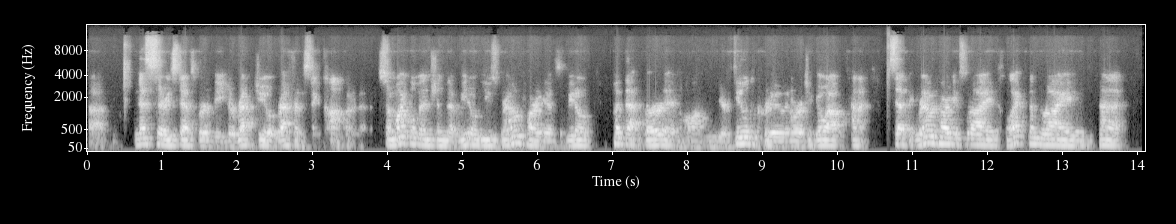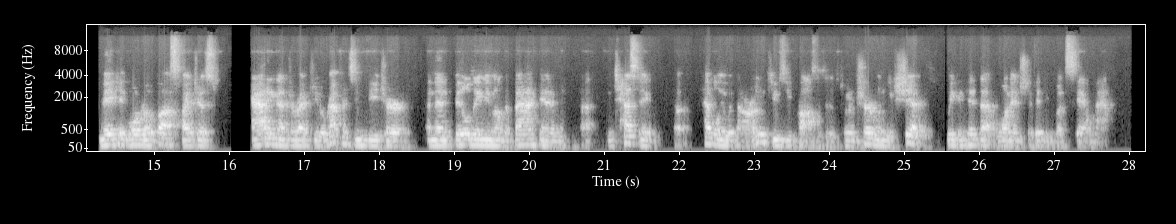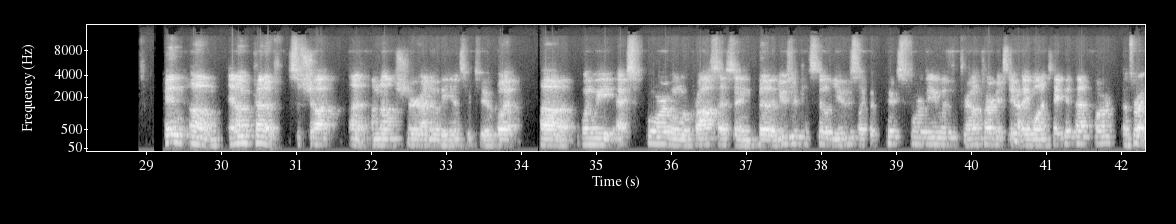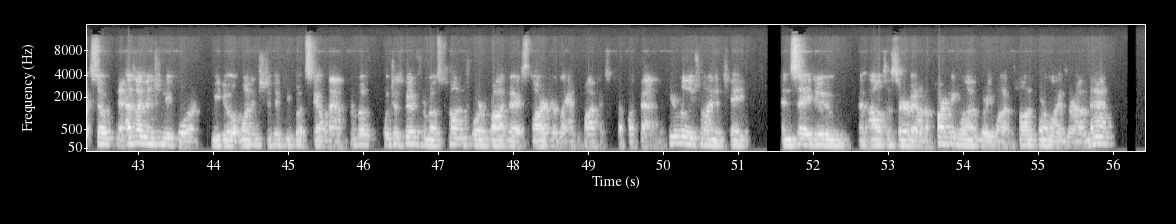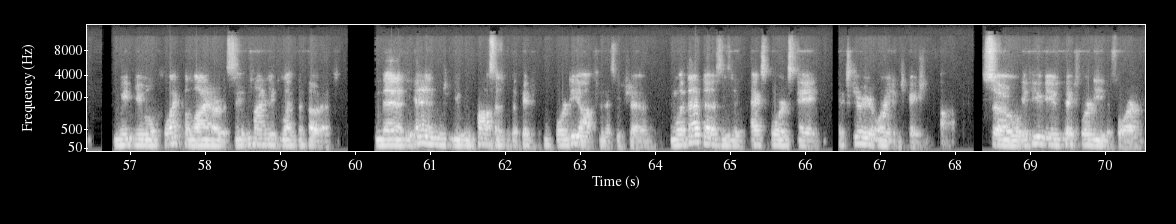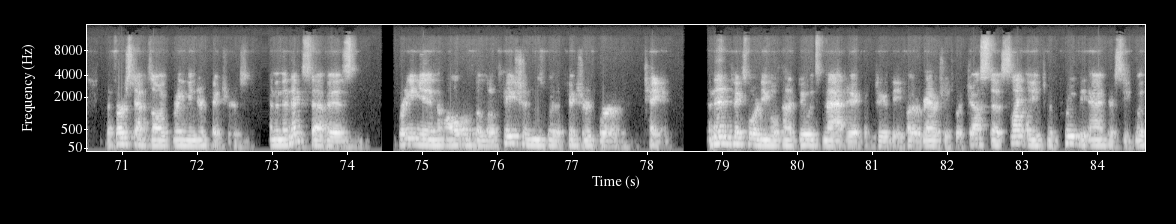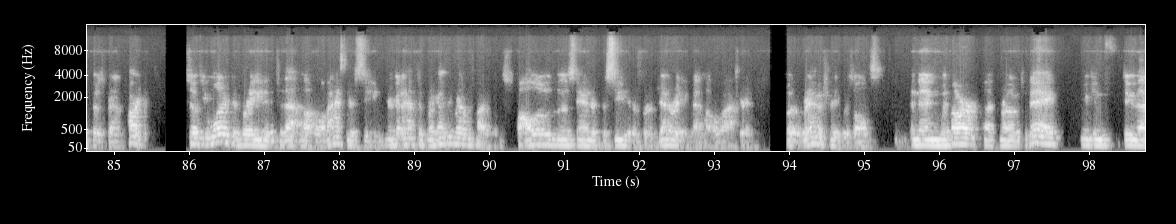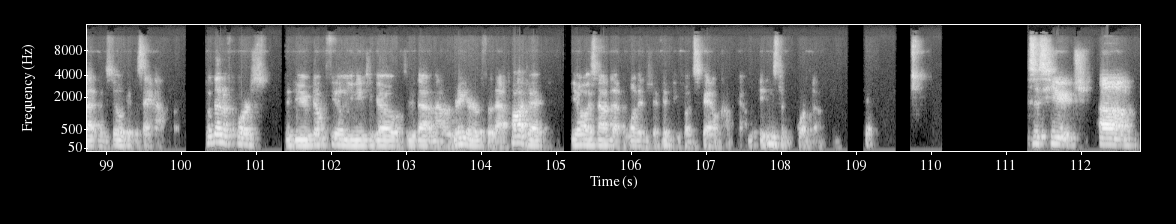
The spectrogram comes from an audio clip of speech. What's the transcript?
uh, necessary steps for the direct georeferencing component of it. So Michael mentioned that we don't use ground targets, we don't put that burden on your field crew in order to go out and kind of set the ground targets right, collect them right, and kind of make it more robust by just adding that direct georeferencing feature and then building in on the back end uh, and testing uh, heavily within our own QC processes to ensure when we ship, we can hit that one inch to 50 foot scale map. And um, and I'm kind of shot. Uh, I'm not sure I know the answer to, but uh, when we export, when we're processing, the user can still use like a Pix4D with ground targets if Yeah. they want to take it that far. That's right. So Yeah. as I mentioned before, we do a one inch to 50 foot scale map, for most, which is good for most contour projects, larger land projects, stuff like that. If you're really trying to take and say do an Alta survey on a parking lot where you want to contour lines around that, we, you will collect the LiDAR at the same time you collect the photos. And then at the end, you can process with the Pix 4D option as you showed. And what that does is it exports a exterior orientation file. So if you've used Pix4D before, the first step is always bringing in your pictures. And then the next step is bringing in all of the locations where the pictures were taken. And then Pix4D will kind of do its magic and do the photogrammetry to adjust those slightly to improve the accuracy with those ground targets. So if you wanted to bring it into that level of accuracy, you're going to have to bring out your ground targets, follow the standard procedure for generating that level of accurate photogrammetry results. And then with our uh, drone today, you can do that and still get the same output. But then, of course, if you don't feel you need to go through that amount of rigor for that project, you always have that one inch to 50 foot scale coming out with the instant ortho. This is huge. Um,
